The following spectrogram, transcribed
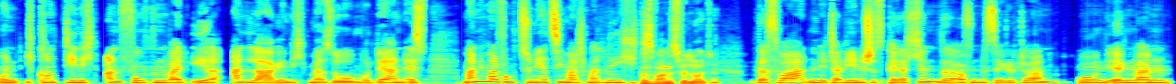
und ich konnte die nicht anfunken, weil ihre Anlage nicht mehr so modern ist. Manchmal funktioniert sie, manchmal nicht. Was waren das für Leute? Das war ein italienisches Pärchen auf einem Segeltörn und irgendwann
